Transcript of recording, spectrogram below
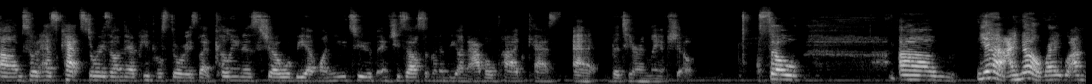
Um, so it has cat stories on there, people stories. Like Kalina's show will be up on YouTube, and she's also going to be on Apple Podcast at the Taryn Lamp Show. So, um, yeah, I know, right? I'm,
